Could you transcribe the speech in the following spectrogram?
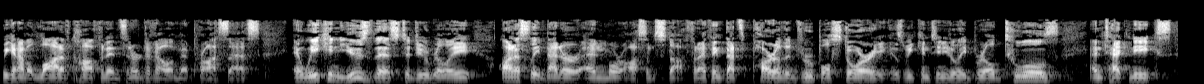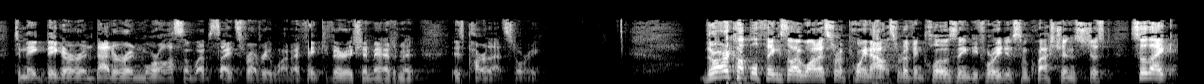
We can have a lot of confidence in our development process. And we can use this to do really, honestly, better and more awesome stuff. And I think that's part of the Drupal story is we continually build tools and techniques to make bigger and better and more awesome websites for everyone. I think configuration management is part of that story. There are a couple things that I want to sort of point out sort of in closing before we do some questions. Just so like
